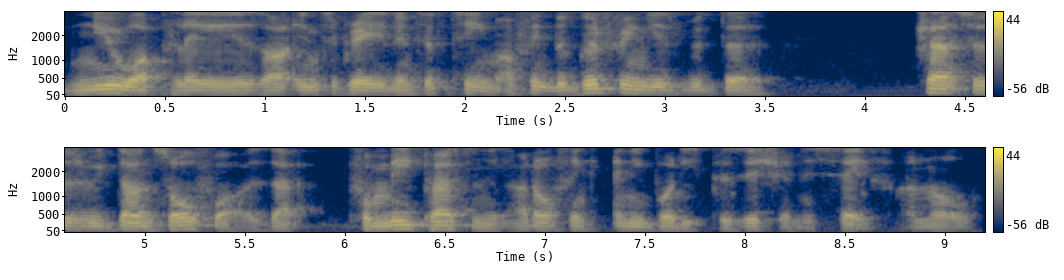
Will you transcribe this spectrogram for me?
newer players are integrated into the team. I think the good thing is with the transfers we've done so far is that for me personally, I don't think anybody's position is safe. I know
